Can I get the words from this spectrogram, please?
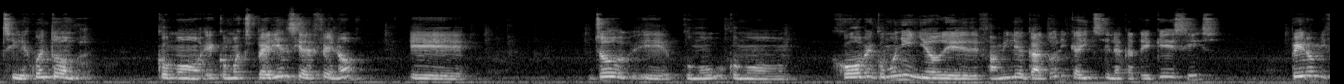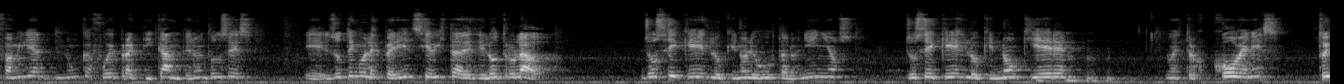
Sí, les cuento como, como experiencia de fe, ¿no? yo como, como joven, como niño de, de familia católica hice la catequesis, pero mi familia nunca fue practicante, ¿no? Entonces eh, yo tengo la experiencia vista desde el otro lado. Yo sé qué es lo que no le gusta a los niños, yo sé qué es lo que no quieren nuestros jóvenes. Estoy,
